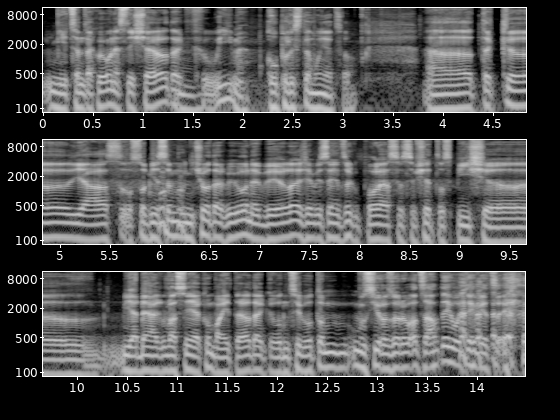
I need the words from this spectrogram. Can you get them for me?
nic jsem takového neslyšel, tak hmm. uvidíme. Koupili jste mu něco? Uh, tak uh, já osobně jsem u ničeho takového nebyl, že by se něco kupoval, já si myslím, že to spíš uh, jak vlastně jako majitel, tak on si o tom musí rozhodovat sám o těch věcech.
